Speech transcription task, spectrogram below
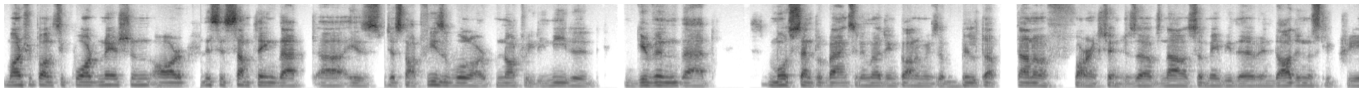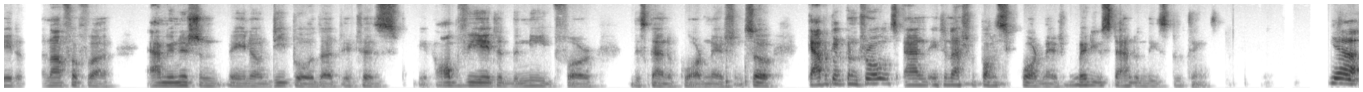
monetary policy coordination, or this is something that uh, is just not feasible or not really needed, given that most central banks in emerging economies have built up a ton of foreign exchange reserves now. So maybe they've endogenously created enough of a ammunition, you know, depot that it has obviated the need for this kind of coordination. So capital controls and international policy coordination. Where do you stand on these two things? Yeah,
